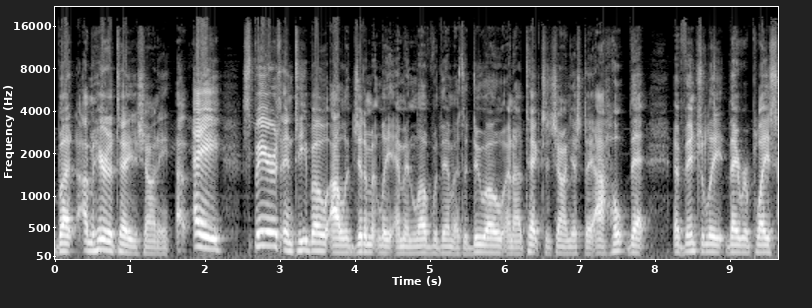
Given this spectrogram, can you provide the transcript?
But I'm here to tell you, Shawnee, uh, a Spears and Tebow, I legitimately am in love with them as a duo, and I texted Sean yesterday. I hope that eventually they replace.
